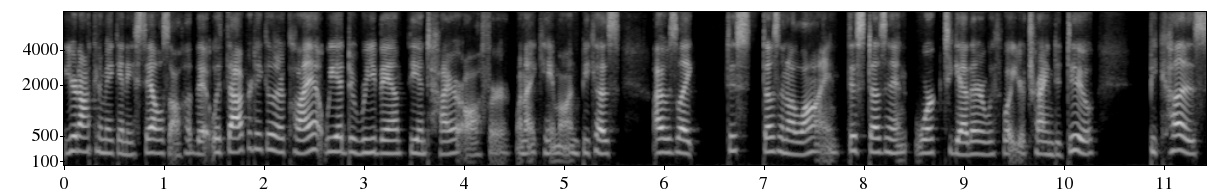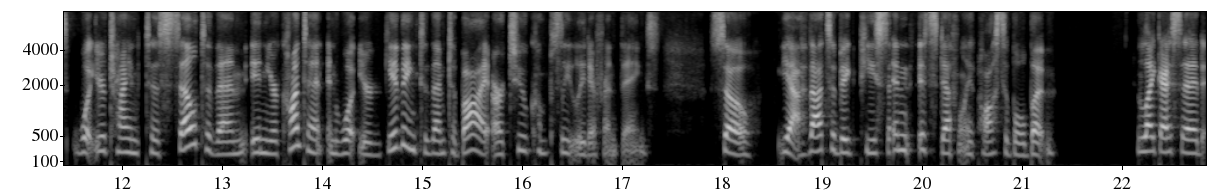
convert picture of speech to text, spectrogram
you're not going to make any sales off of it. With that particular client we had to revamp the entire offer when i came on because i was like this doesn't align. This doesn't work together with what you're trying to do because what you're trying to sell to them in your content and what you're giving to them to buy are two completely different things. So, yeah, that's a big piece. And it's definitely possible, but like I said,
